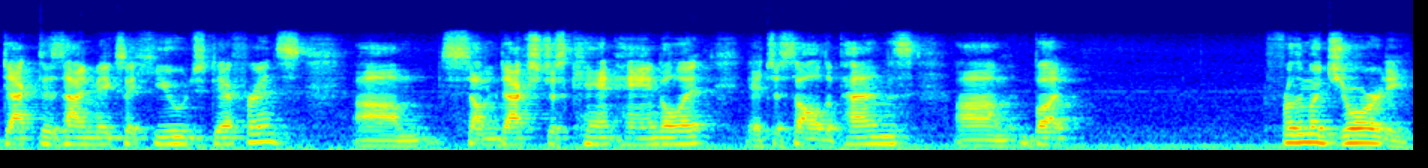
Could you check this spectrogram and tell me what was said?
Deck design makes a huge difference. Um, some decks just can't handle it. It just all depends. Um, but for the majority,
